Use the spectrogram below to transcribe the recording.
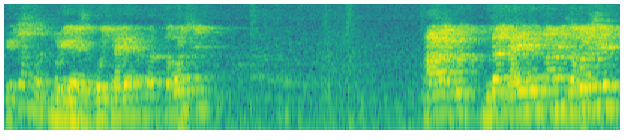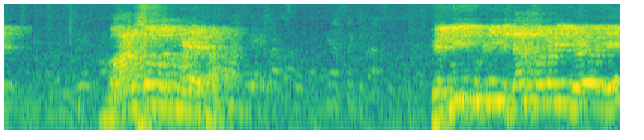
કેટલા મત મળ્યા છે? કોઈ કાર્યકર્તા ખબર છે? આ બધા કાર્યકર્તાની ખબર છે? બારસો મત મળ્યા હતા. પહેલી ચૂંટણી વિધાનસભાની લડ્યો એ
